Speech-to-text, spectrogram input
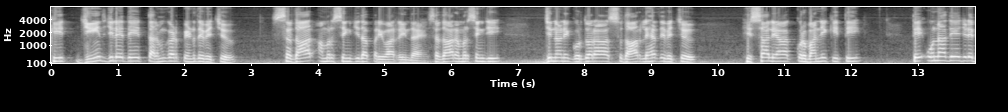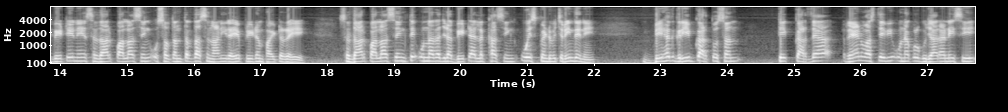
ਕਿ ਜੀਂਦ ਜ਼ਿਲ੍ਹੇ ਦੇ ਧਰਮਗੜ੍ਹ ਪਿੰਡ ਦੇ ਵਿੱਚ ਸਰਦਾਰ ਅਮਰ ਸਿੰਘ ਜੀ ਦਾ ਪਰਿਵਾਰ ਰਹਿੰਦਾ ਹੈ। ਸਰਦਾਰ ਅਮਰ ਸਿੰਘ ਜੀ, ਜਿਨ੍ਹਾਂ ਨੇ ਗੁਰਦੁਆਰਾ ਸੁਧਾਰ ਲਹਿਰ ਦੇ ਵਿੱਚ ਹਿੱਸਾ ਲਿਆ, ਕੁਰਬਾਨੀ ਕੀਤੀ ਤੇ ਉਹਨਾਂ ਦੇ ਜਿਹੜੇ ਬੇਟੇ ਨੇ ਸਰਦਾਰ ਪਾਲਾ ਸਿੰਘ, ਉਹ ਸੁਤੰਤਰਤਾ ਸੈਨਾਨੀ ਰਹੇ ਫਰੀडम ਫਾਈਟਰ ਰਹੇ। ਸਰਦਾਰ ਪਾਲਾ ਸਿੰਘ ਤੇ ਉਹਨਾਂ ਦਾ ਜਿਹੜਾ ਬੇਟਾ ਲੱਖਾ ਸਿੰਘ, ਉਹ ਇਸ ਪਿੰਡ ਵਿੱਚ ਰਹਿੰਦੇ ਨੇ। ਬੇहद ਗਰੀਬ ਘਰ ਤੋਂ ਸਨ ਤੇ ਘਰ ਦਾ ਰਹਿਣ ਵਾਸਤੇ ਵੀ ਉਹਨਾਂ ਕੋਲ ਗੁਜ਼ਾਰਾ ਨਹੀਂ ਸੀ,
